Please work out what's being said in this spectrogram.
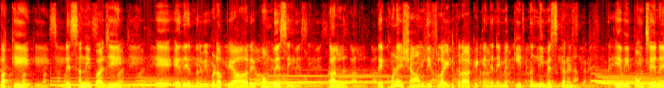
ਬਾਕੀ ਸਾਡੇ ਸੰਨੀ ਭਾਜੀ ਇਹ ਇਹਦੇ ਅੰਦਰ ਵੀ ਬੜਾ ਪਿਆਰ ਹੈ ਬੰਬੇ ਸੀ। ਕੱਲ ਤੇ ਖੁਣੇ ਸ਼ਾਮ ਦੀ ਫਲਾਈਟ ਕਰਾ ਕੇ ਕਹਿੰਦੇ ਨਹੀਂ ਮੈਂ ਕੀਰਤਨ ਨਹੀਂ ਮਿਸ ਕਰਨਾ। ਤੇ ਇਹ ਵੀ ਪਹੁੰਚੇ ਨੇ।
